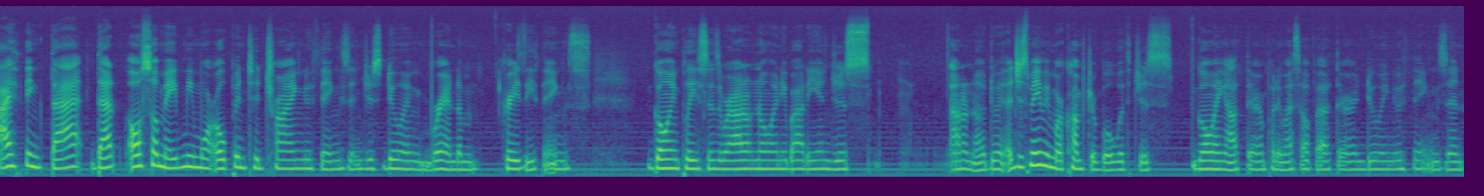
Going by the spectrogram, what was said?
I think that that also made me more open to trying new things and just doing random crazy things, going places where I don't know anybody and just I don't know, doing it just made me more comfortable with just going out there and putting myself out there and doing new things and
